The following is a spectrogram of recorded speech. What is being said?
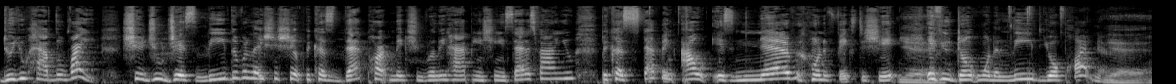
do you have the right? Should you just leave the relationship because that part makes you really happy and she ain't satisfying you? Because stepping out is never going to fix the shit Yeah. if you don't want to leave your partner. Yeah.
